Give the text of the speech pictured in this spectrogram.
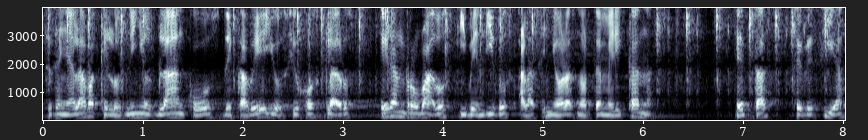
se señalaba que los niños blancos, de cabellos y ojos claros, eran robados y vendidos a las señoras norteamericanas. Estas, se decía,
